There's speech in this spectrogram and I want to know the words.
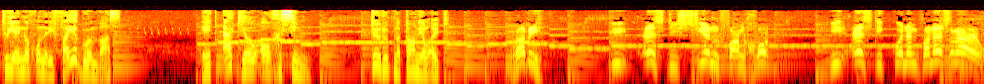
"Toe jy nog onder die vrye boom was, het ek jou al gesien." Toe roep Nathanael uit: "Rabbi, U is die seun van God. U is die koning van Israel."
